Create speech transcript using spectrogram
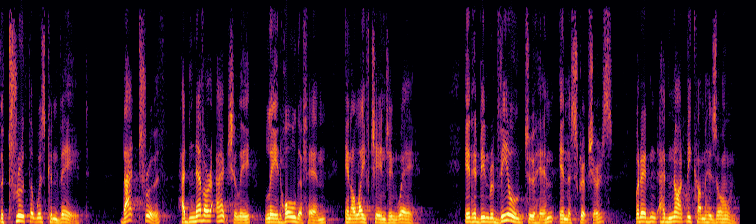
the truth that was conveyed, that truth had never actually laid hold of him in a life changing way. It had been revealed to him in the scriptures, but it had not become his own.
